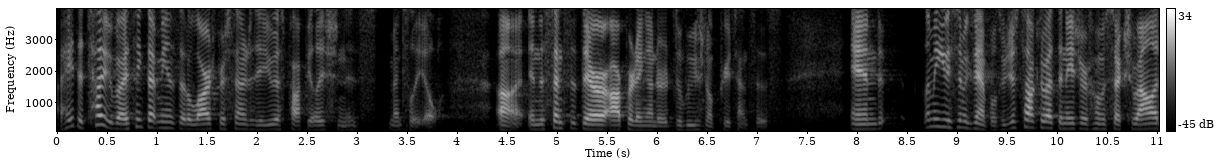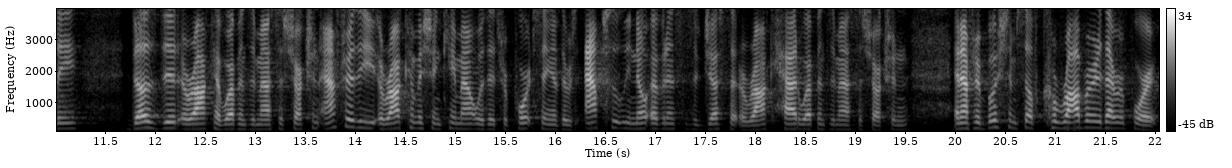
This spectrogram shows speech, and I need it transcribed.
I hate to tell you, but I think that means that a large percentage of the US population is mentally ill, uh, in the sense that they're operating under delusional pretenses. And let me give you some examples. We just talked about the nature of homosexuality. Does did Iraq have weapons of mass destruction? After the Iraq Commission came out with its report saying that there was absolutely no evidence to suggest that Iraq had weapons of mass destruction, and after Bush himself corroborated that report,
